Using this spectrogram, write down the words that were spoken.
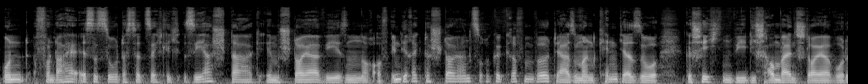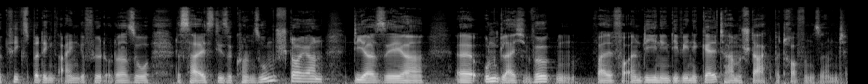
Und von daher ist es so, dass tatsächlich sehr stark im Steuerwesen noch auf indirekte Steuern zurückgegriffen wird. Ja, also man kennt ja so Geschichten wie die Schaumweinsteuer wurde kriegsbedingt eingeführt oder so. Das heißt, diese Konsumsteuern, die ja sehr äh, ungleich wirken, weil vor allem diejenigen, die wenig Geld haben, stark betroffen sind.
